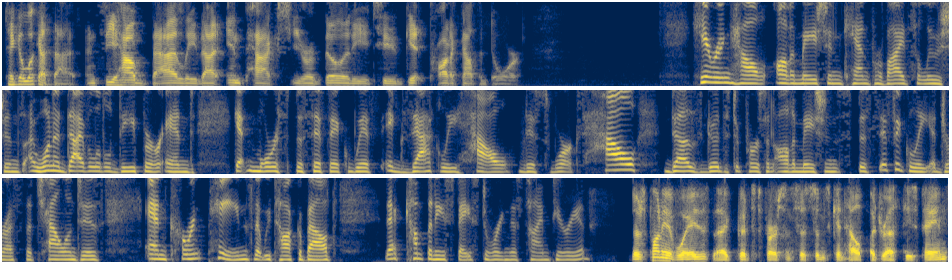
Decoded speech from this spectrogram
take a look at that and see how badly that impacts your ability to get product out the door hearing how automation can provide solutions, I want to dive a little deeper and get more specific with exactly how this works. How does goods to person automation specifically address the challenges and current pains that we talk about that companies face during this time period? There's plenty of ways that goods to person systems can help address these pains.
